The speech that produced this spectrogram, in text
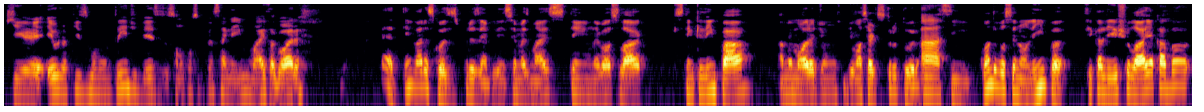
que eu já fiz uma montanha de vezes, eu só não consigo pensar em nenhum mais agora. É, tem várias coisas. Por exemplo, em C++ tem um negócio lá que você tem que limpar a memória de, um, de uma certa estrutura. Ah, sim. Quando você não limpa, fica lixo lá e acaba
